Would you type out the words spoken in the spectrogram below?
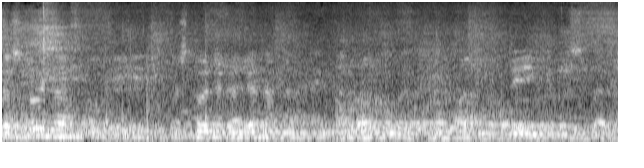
Достойна, достойна людина в деяких сферах.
